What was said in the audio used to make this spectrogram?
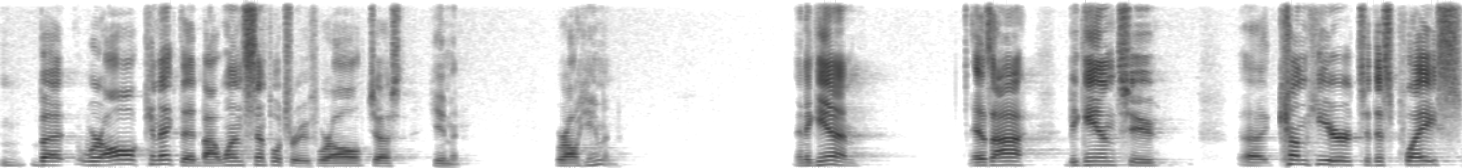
but we're all connected by one simple truth we're all just human. We're all human. And again, as I began to uh, come here to this place,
